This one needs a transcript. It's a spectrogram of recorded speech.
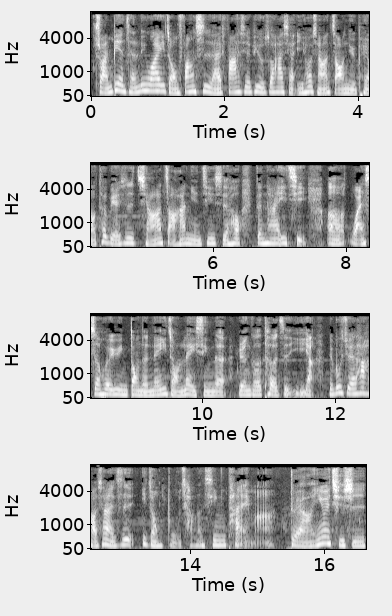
转变成另外一种方式来发泄。譬如说，他想以后想要找女朋友，特别是想要找他年轻时候跟他一起呃玩社会运动的那一种类型的人格特质一样，你不觉得他好像也是一种补偿心态吗？对啊，因为其实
